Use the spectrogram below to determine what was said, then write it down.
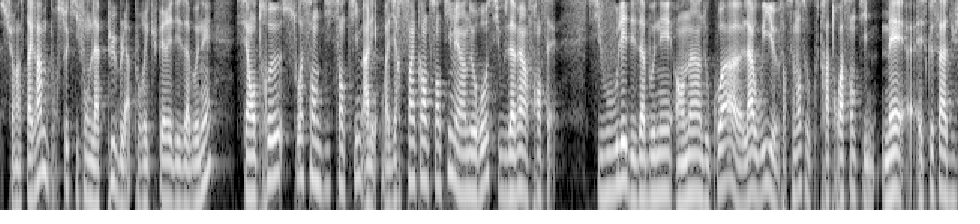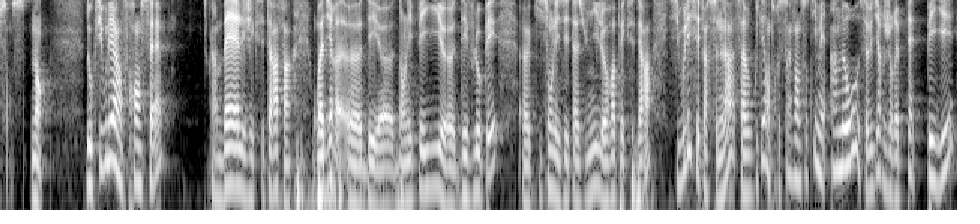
sur Instagram, pour ceux qui font de la pub là, pour récupérer des abonnés, c'est entre 70 centimes, allez, on va dire 50 centimes et 1 euro si vous avez un français. Si vous voulez des abonnés en Inde ou quoi, euh, là oui, euh, forcément ça vous coûtera 3 centimes. Mais est-ce que ça a du sens? Non. Donc si vous voulez un français, un belge, etc. Enfin, on va dire des, dans les pays développés, qui sont les États-Unis, l'Europe, etc. Si vous voulez ces personnes-là, ça va vous coûter entre 50 centimes et 1 euro. Ça veut dire que j'aurais peut-être payé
